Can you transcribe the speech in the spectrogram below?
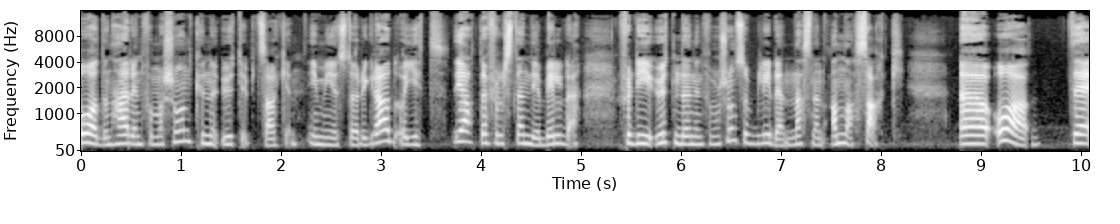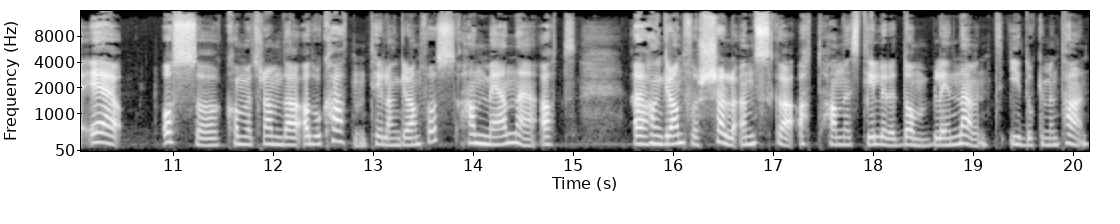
Og denne informasjonen kunne utdypt saken i mye større grad og gitt ja, det fullstendige bildet. Fordi uten den informasjonen så blir det nesten en annen sak. Uh, og det er også kommet fram da advokaten til han Granfoss, han mener at Eh, han Granfors sjøl ønska at hans tidligere dom ble nevnt i dokumentaren,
